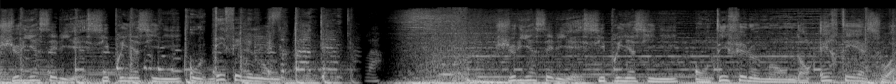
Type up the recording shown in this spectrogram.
Julien Cellier, Cyprien Sini. On défait le monde. Julien Cellier, Cyprien Sini ont défait le monde dans RTL Soir.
